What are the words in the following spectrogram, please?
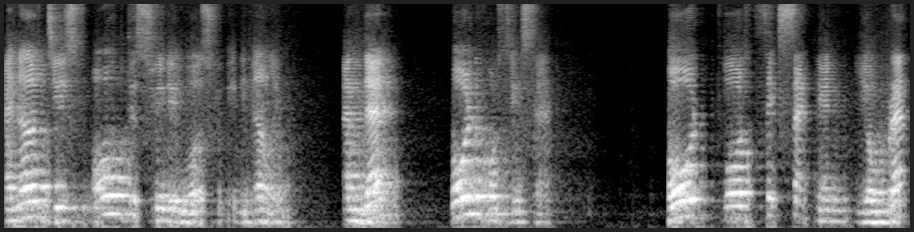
energies of this universe you inhaling and then hold for six seconds hold for six seconds your breath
